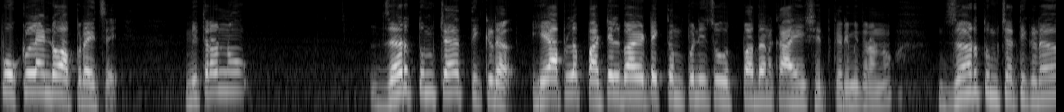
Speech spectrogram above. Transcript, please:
पोकलँड वापरायचं आहे मित्रांनो जर तुमच्या तिकडं हे आपलं पाटील बायोटेक कंपनीचं उत्पादन काय आहे शेतकरी मित्रांनो? जर तुमच्या तिकडं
